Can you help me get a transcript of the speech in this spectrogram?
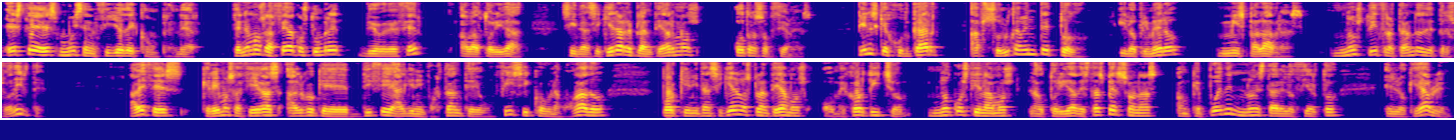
Este es muy sencillo de comprender. Tenemos la fea costumbre de obedecer a la autoridad, sin tan siquiera replantearnos otras opciones. Tienes que juzgar absolutamente todo. Y lo primero, mis palabras. No estoy tratando de persuadirte. A veces creemos a ciegas algo que dice alguien importante, un físico, un abogado, porque ni tan siquiera nos planteamos, o mejor dicho, no cuestionamos la autoridad de estas personas, aunque pueden no estar en lo cierto en lo que hablen,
